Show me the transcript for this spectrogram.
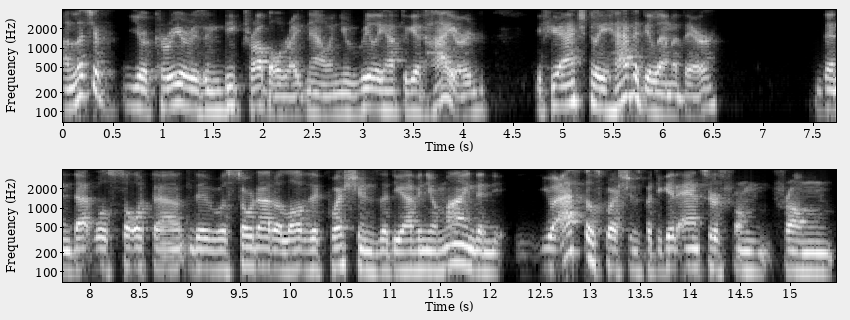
unless your your career is in deep trouble right now and you really have to get hired, if you actually have a dilemma there, then that will sort out they will sort out a lot of the questions that you have in your mind. And you ask those questions but you get answers from from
